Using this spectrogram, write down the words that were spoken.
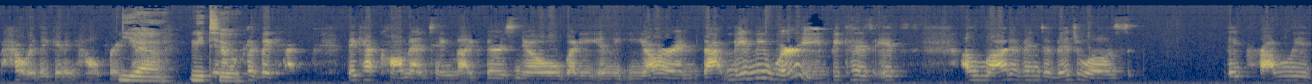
how are they getting help right yeah, now? me too. Because they kept, they kept commenting like there's nobody in the ER, and that made me worried because it's a lot of individuals. They probably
